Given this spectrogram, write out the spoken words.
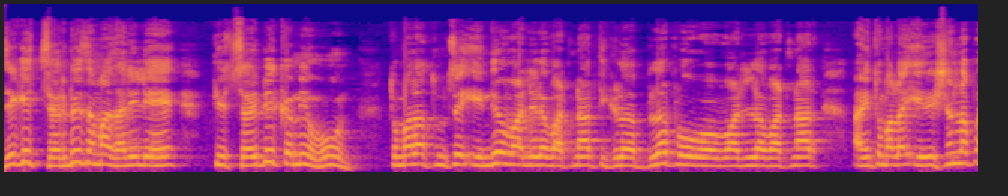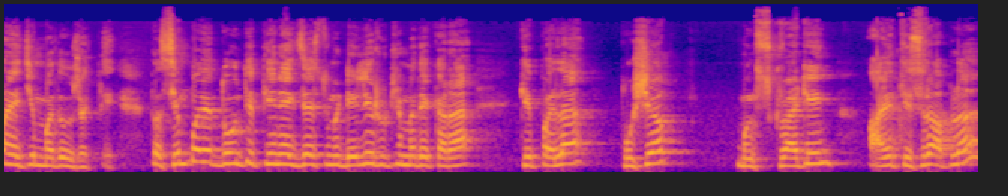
जे काही चरबी जमा झालेली आहे ती चरबी कमी होऊन तुम्हाला तुमचं इंद्रिय वाढलेलं वाटणार तिकडं ब्लड फ्लो वाढलेलं वाटणार आणि तुम्हाला इरेक्शनला पण याची मदत होऊ शकते. तर सिंपल हे दोन ते तीन एक्झरसाईज तुम्ही डेली रुटीनमध्ये करा की पहिला पुशअप मग स्क्वॅटिंग आणि तिसरं आपलं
